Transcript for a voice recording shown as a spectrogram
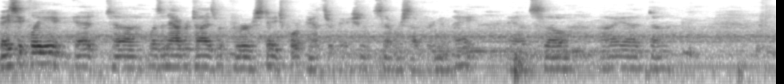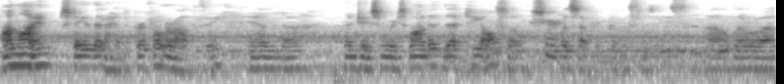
Basically, it uh, was an advertisement for stage four cancer patients that were suffering in pain. And so I had uh, online stated that I had the peripheral neuropathy, and uh, then Jason responded that he also Sure. was suffering from this disease, although uh,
